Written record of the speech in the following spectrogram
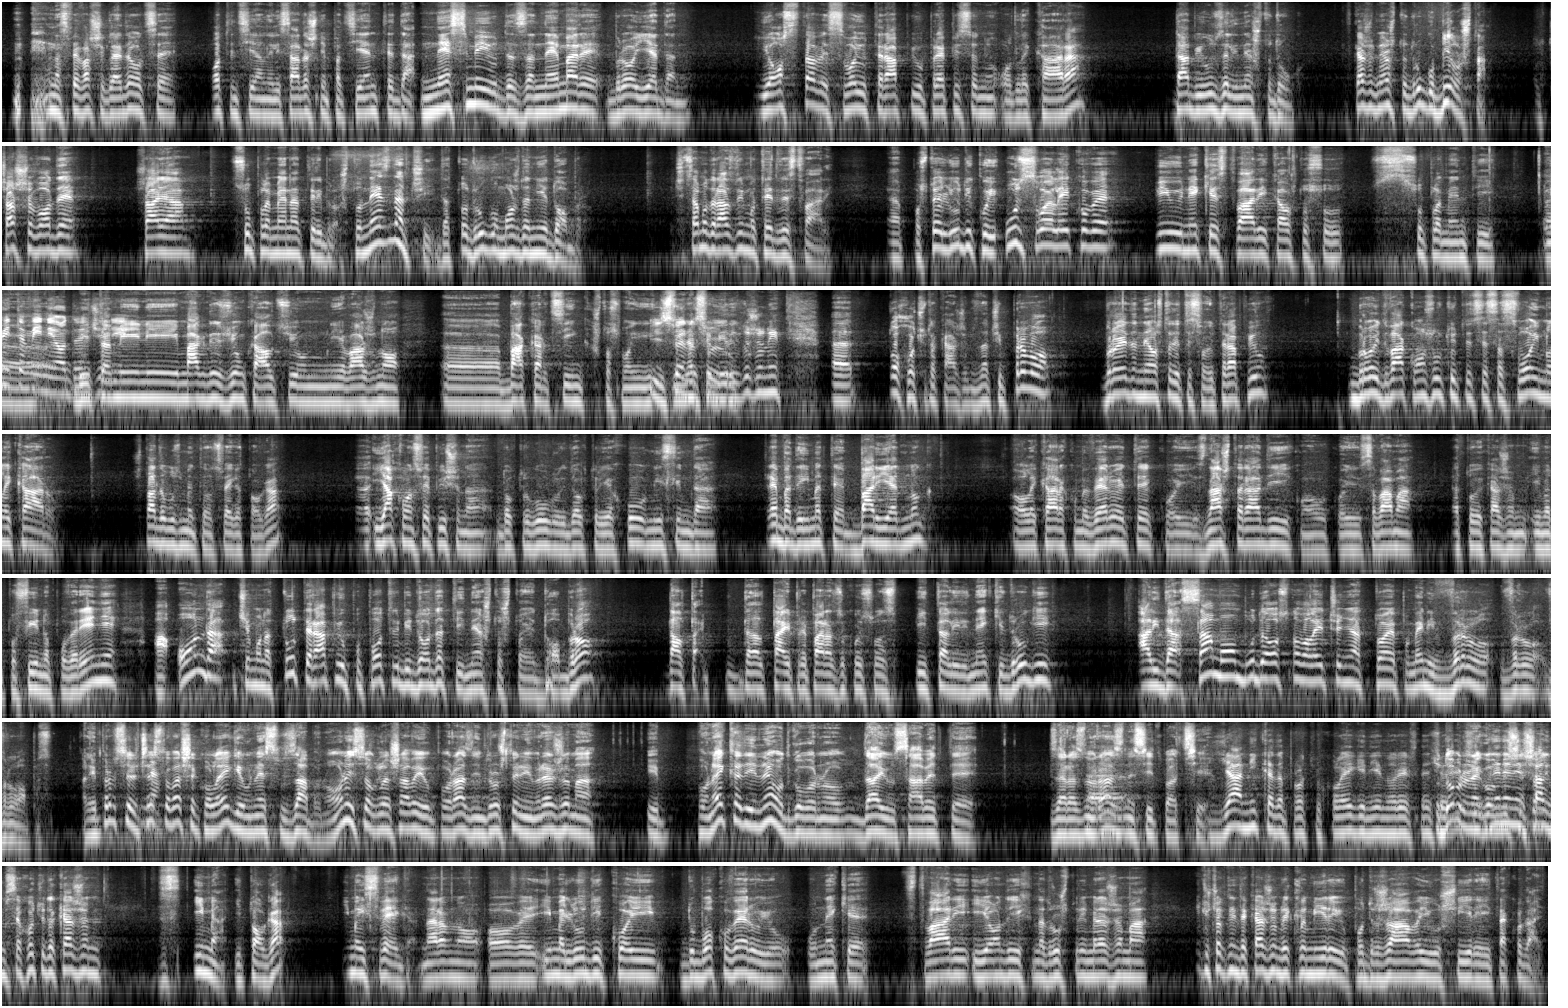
na sve vaše gledalce, potencijalne ili sadašnje pacijente, da ne smeju da zanemare broj 1 i ostave svoju terapiju prepisanu od lekara da bi uzeli nešto drugo. Kad kažem nešto drugo, bilo šta. Od čaše vode, čaja, suplemenata ili bilo. Što ne znači da to drugo možda nije dobro. Znači, samo da razvijemo te dve stvari. E, postoje ljudi koji uz svoje lekove piju i neke stvari kao što su suplementi, Vitamini određeni. vitamini, magnezijum, kalcijum, nije važno, e, bakar, cink, što smo i, I sve na inače svoju bili ruku. izloženi. E, to hoću da kažem. Znači, prvo, broj jedan, ne ostavljate svoju terapiju. Broj dva, konsultujte se sa svojim lekarom. Šta da uzmete od svega toga. E, Iako vam sve piše na Dr. Google i Dr. Yahoo, mislim da treba da imate bar jednog lekara kome verujete, koji zna šta radi, ko- koji sa vama, ja to uvijek kažem, ima to fino poverenje, a onda ćemo na tu terapiju po potrebi dodati nešto što je dobro, da li taj, da li taj preparat za koji su vas pitali ili neki drugi, ali da samo on bude osnova lečenja, to je po meni vrlo, vrlo, vrlo opasno. Ali profesor, često vaše kolege unesu zabunu. Oni se oglašavaju po raznim društvenim mrežama i ponekad i neodgovorno daju savete za raznorazne situacije. Ja nikada protiv kolege nijednu reč neću Dobro, reći. nego ne, ne, ne, šalim se. Hoću da kažem, ima i toga, ima i svega. Naravno, ove, ima ljudi koji duboko veruju u neke stvari i onda ih na društvenim mrežama, neću čak ni da kažem, reklamiraju, podržavaju, šire i tako dalje.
